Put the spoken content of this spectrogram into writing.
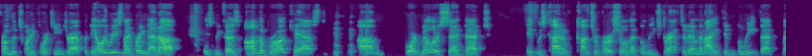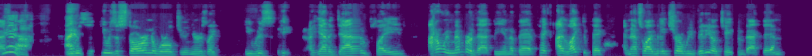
from the 2014 draft. But the only reason I bring that up is because on the broadcast, um, Gord Miller said that it was kind of controversial that the Leafs drafted him, and I didn't believe that back then. Yeah, He I- was he was a star in the World Juniors. Like he was he, he had a dad who played. I don't remember that being a bad pick. I like the pick, and that's why I made sure we videotaped him back then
